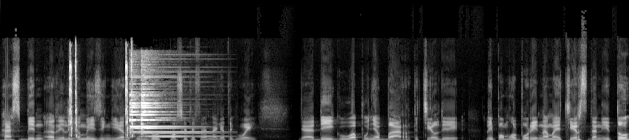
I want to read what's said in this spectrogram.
has been a really amazing year in both positive and negative way. Jadi gue punya bar kecil di Lipom Holpuri namanya Cheers dan itu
